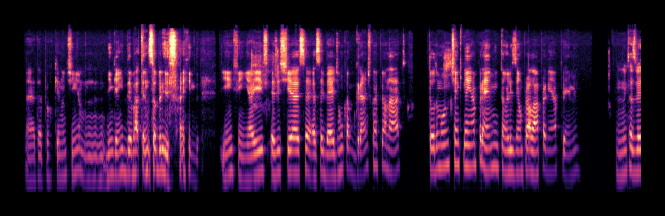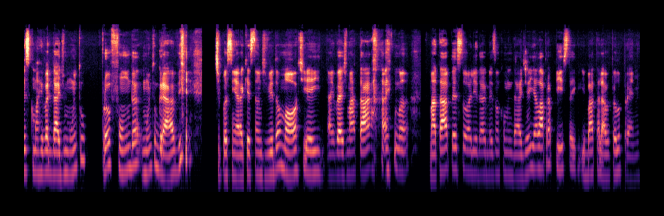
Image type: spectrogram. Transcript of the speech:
né? Até porque não tinha ninguém debatendo sobre isso ainda. E, enfim, aí existia essa, essa ideia de um grande campeonato, todo mundo tinha que ganhar prêmio, então eles iam para lá para ganhar prêmio. Muitas vezes com uma rivalidade muito profunda, muito grave. tipo assim, era questão de vida ou morte, e aí, ao invés de matar a irmã, matar a pessoa ali da mesma comunidade, ia lá pra pista e, e batalhava pelo prêmio.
